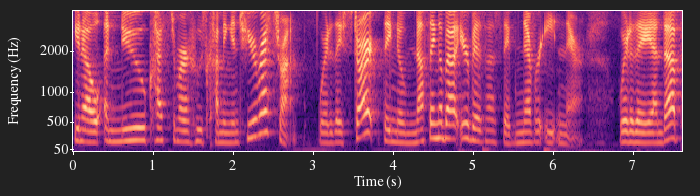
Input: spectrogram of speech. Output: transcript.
you know, a new customer who's coming into your restaurant. Where do they start? They know nothing about your business. They've never eaten there. Where do they end up?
